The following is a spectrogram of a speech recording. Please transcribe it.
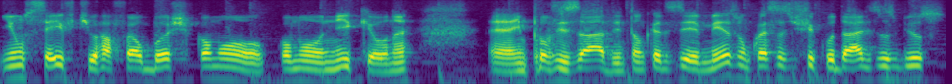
e um safety, o Rafael Bush como, como níquel, né? É, improvisado. Então, quer dizer, mesmo com essas dificuldades, os Bills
